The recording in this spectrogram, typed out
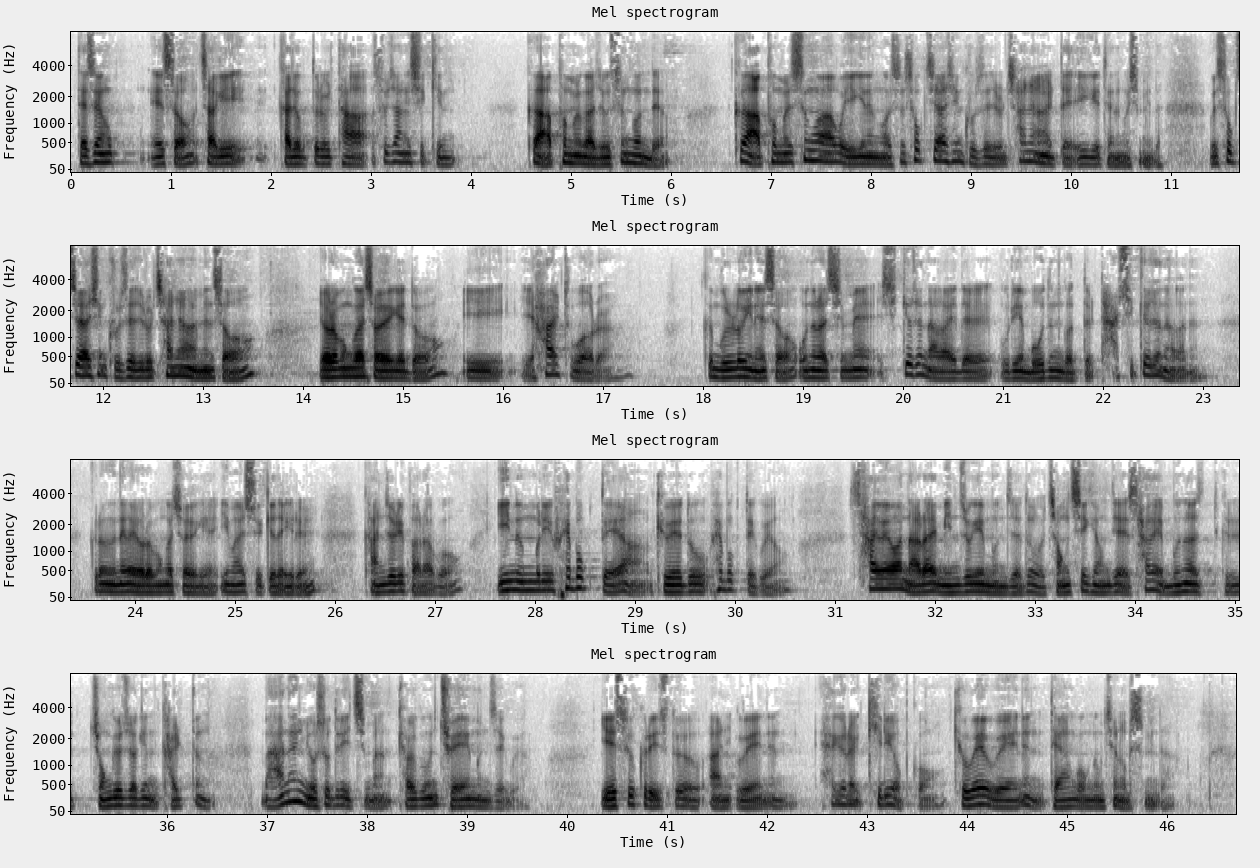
대성에서 자기 가족들을 다 수장시킨 그 아픔을 가지고 쓴 건데요. 그 아픔을 승화하고 이기는 것은 속죄하신 구세주를 찬양할 때 이기게 되는 것입니다. 속죄하신 구세주를 찬양하면서 여러분과 저에게도 이, 이 water, 그 물로 인해서 오늘 아침에 씻겨져 나가야 될 우리의 모든 것들 다 씻겨져 나가는 그런 은혜가 여러분과 저에게 임할 수 있게 되기를 간절히 바라고 이 눈물이 회복돼야 교회도 회복되고요. 사회와 나라의 민족의 문제도 정치, 경제, 사회, 문화, 그 종교적인 갈등 많은 요소들이 있지만 결국은 죄의 문제고요. 예수 그리스도 외에는 해결할 길이 없고 교회 외에는 대한 공동체는 없습니다.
